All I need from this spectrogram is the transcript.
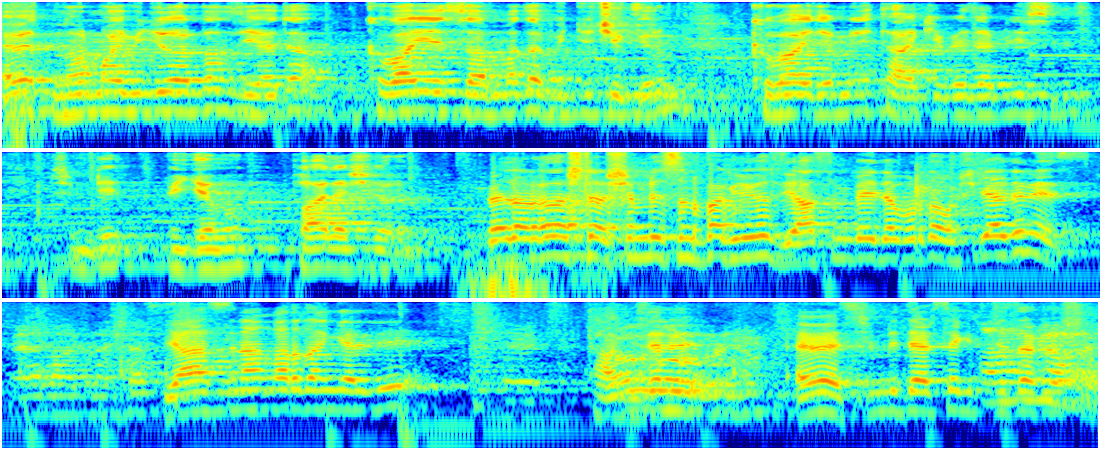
Evet normal videolardan ziyade Kıvay hesabıma da video çekiyorum. Kıvay demini takip edebilirsiniz. Şimdi videomu paylaşıyorum. Evet arkadaşlar şimdi sınıfa gidiyoruz. Yasin Bey de burada. Hoş geldiniz. Merhaba arkadaşlar. Yasin Ankara'dan geldi. Evet. Tabii güzel. Evet şimdi derse gideceğiz arkadaşlar.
